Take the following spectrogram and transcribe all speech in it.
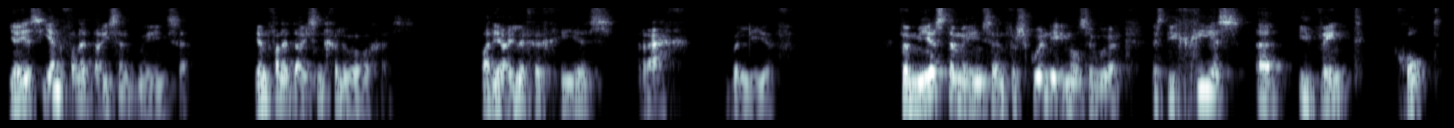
Jy is een van 'n 1000 mense, een van 'n 1000 gelowiges wat die Heilige Gees reg beleef. Vir meeste mense en verskoon die Engelse woord, is die Gees 'n event God,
